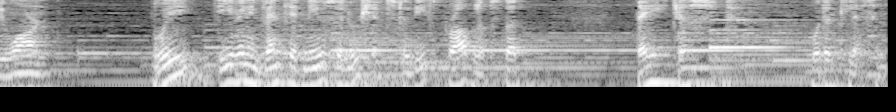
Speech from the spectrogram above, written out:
We warned. We even invented new solutions to these problems, but they just wouldn't listen.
